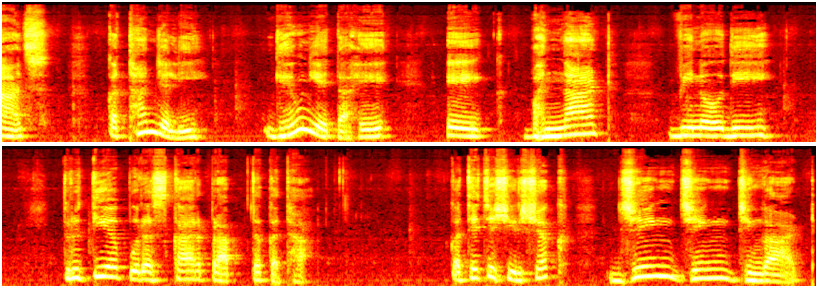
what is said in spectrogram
आज कथांजली घेऊन येत आहे एक भन्नाट विनोदी तृतीय पुरस्कार प्राप्त कथा. कथेचे शीर्षक झिंग झिंग झिंगाट.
